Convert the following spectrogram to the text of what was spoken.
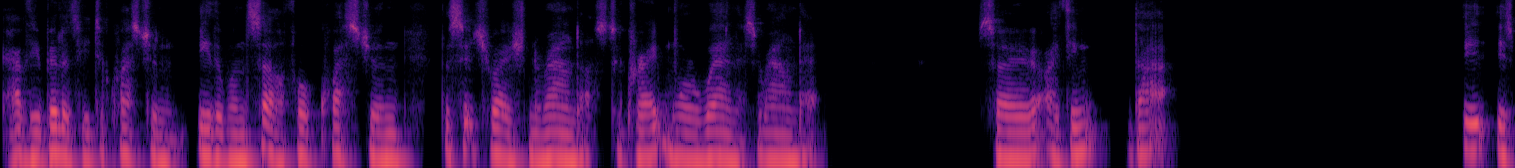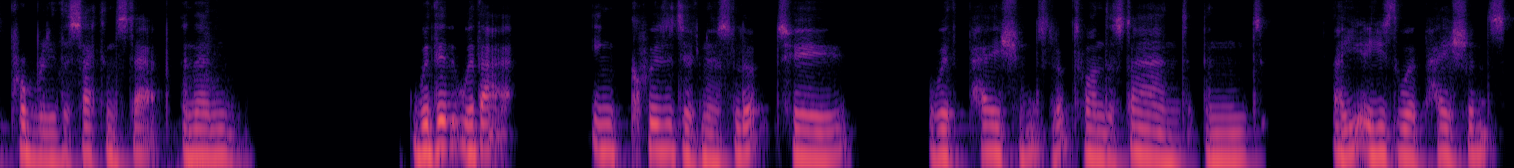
have the ability to question either oneself or question the situation around us to create more awareness around it. So I think that is probably the second step. And then with it, with that inquisitiveness, look to with patience, look to understand and I, use the word patience,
